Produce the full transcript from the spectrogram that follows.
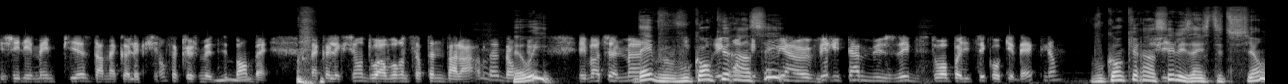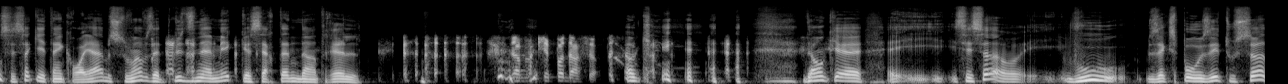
j'ai les mêmes pièces dans ma collection. Fait que je me dis, bon, ben, ma collection doit avoir une certaine valeur. Là, donc, Ben oui. éventuellement, Dave, vous, vous concurrencez, à un véritable musée d'histoire politique au Québec. Là. vous concurrencez les institutions. C'est ça qui est incroyable. Souvent, vous êtes plus dynamique que certaines d'entre elles. N'embarquez pas dans ça. OK. Donc, euh, euh, c'est ça. Vous exposez tout ça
